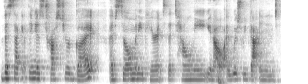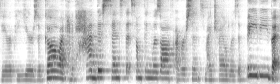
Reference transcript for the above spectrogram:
The second thing is trust your gut. I have so many parents that tell me, you know, I wish we'd gotten into therapy years ago. I kind of had this sense that something was off ever since my child was a baby, but,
